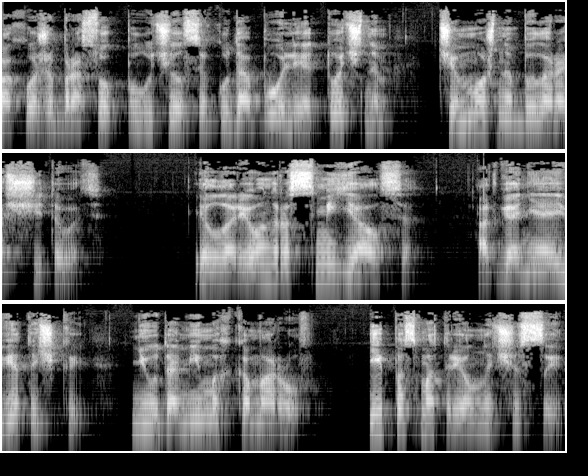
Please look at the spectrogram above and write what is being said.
Похоже, бросок получился куда более точным, чем можно было рассчитывать. Илларион рассмеялся, отгоняя веточкой неутомимых комаров, и посмотрел на часы.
